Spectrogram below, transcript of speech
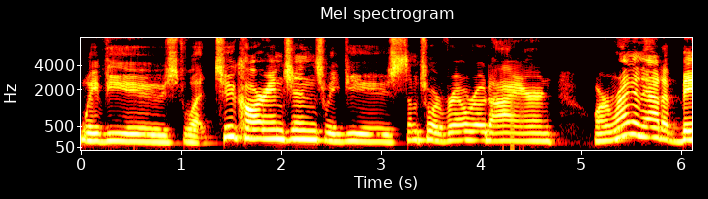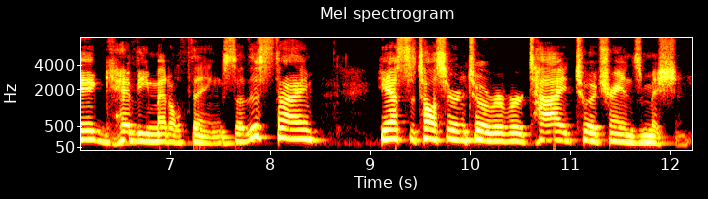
We've used, what, two car engines. We've used some sort of railroad iron. We're running out of big, heavy metal things. So this time he has to toss her into a river tied to a transmission.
